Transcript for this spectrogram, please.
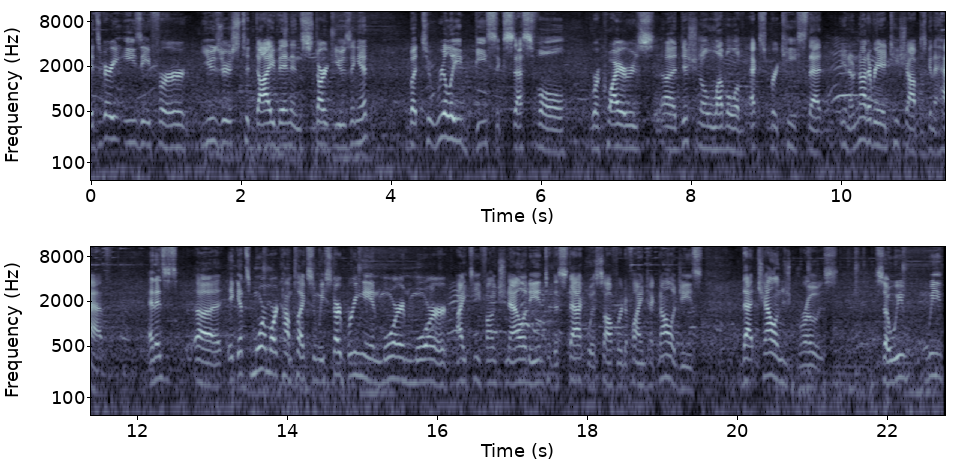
It's very easy for users to dive in and start using it, but to really be successful requires additional level of expertise that you know not every IT shop is going to have. And it's, uh, it gets more and more complex and we start bringing in more and more IT functionality into the stack with software-defined technologies, that challenge grows. So we, we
